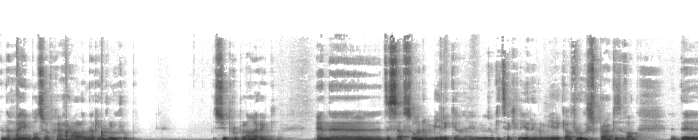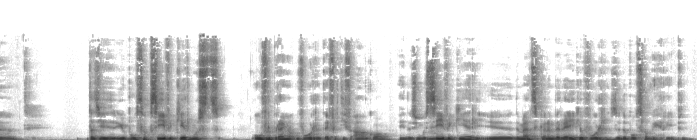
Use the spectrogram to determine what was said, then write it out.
en dan ga je je boodschap gaan herhalen naar je doelgroep. Super belangrijk. En eh het is zelfs zo in Amerika, en dat is ook iets dat ik geleerd in Amerika. Vroeger spraken ze van de, dat je je boodschap zeven keer moest overbrengen voor het effectief aankwam. Dus je moest zeven keer eh, de mensen kunnen bereiken voor ze de boodschap begrepen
